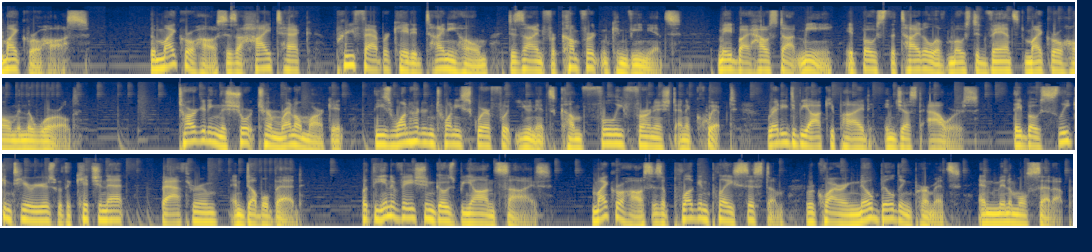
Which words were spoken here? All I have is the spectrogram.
Microhaus. The Microhaus is a high-tech, prefabricated tiny home designed for comfort and convenience. Made by House.me, it boasts the title of most advanced micro home in the world. Targeting the short-term rental market, these 120 square foot units come fully furnished and equipped, ready to be occupied in just hours. They boast sleek interiors with a kitchenette, bathroom, and double bed. But the innovation goes beyond size. Microhaus is a plug-and-play system requiring no building permits and minimal setup.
